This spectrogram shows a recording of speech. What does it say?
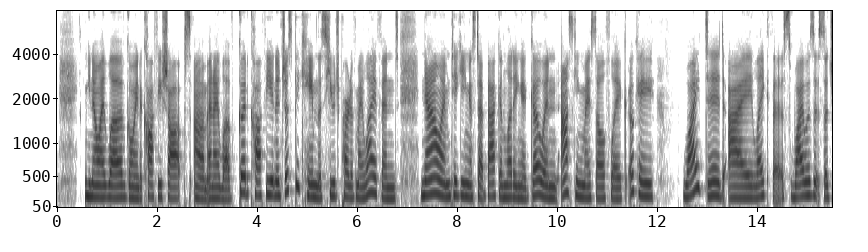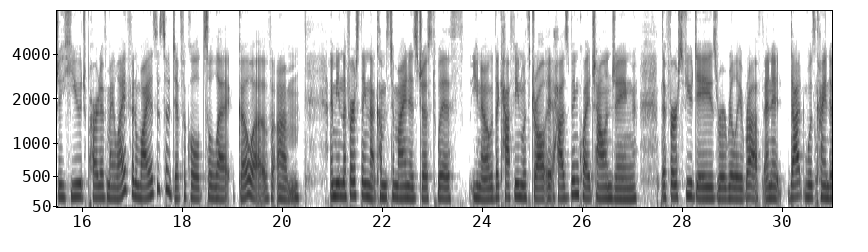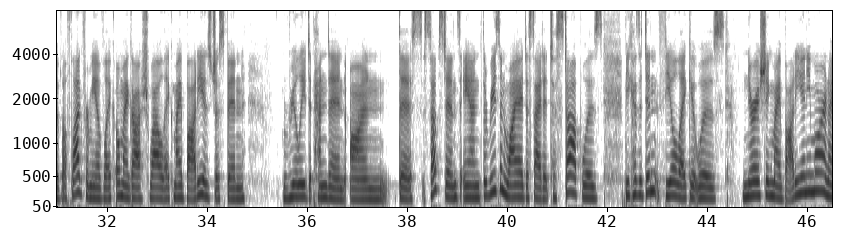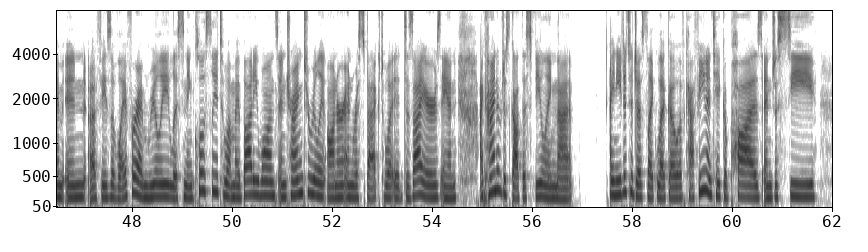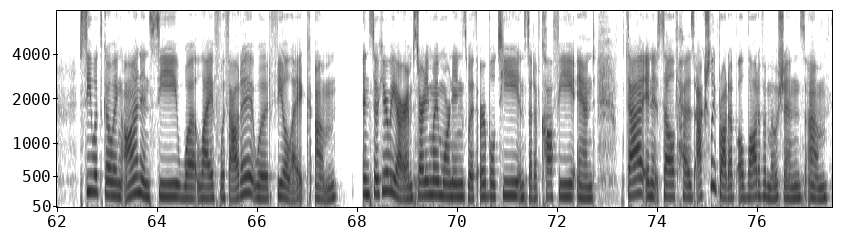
you know, I love going to coffee shops um, and I love good coffee. And it just became this huge part of my life. And now I'm taking a step back and letting it go and asking myself, like, okay, why did I like this? Why was it such a huge part of my life? And why is it so difficult to let go of? Um, I mean, the first thing that comes to mind is just with you know, the caffeine withdrawal, it has been quite challenging. The first few days were really rough. And it that was kind of a flag for me of like, oh my gosh, wow, like my body has just been really dependent on this substance. And the reason why I decided to stop was because it didn't feel like it was nourishing my body anymore. And I'm in a phase of life where I'm really listening closely to what my body wants and trying to really honor and respect what it desires. And I kind of just got this feeling that I needed to just like let go of caffeine and take a pause and just see see what's going on and see what life without it would feel like. Um, and so here we are. I'm starting my mornings with herbal tea instead of coffee and that in itself has actually brought up a lot of emotions. Um,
